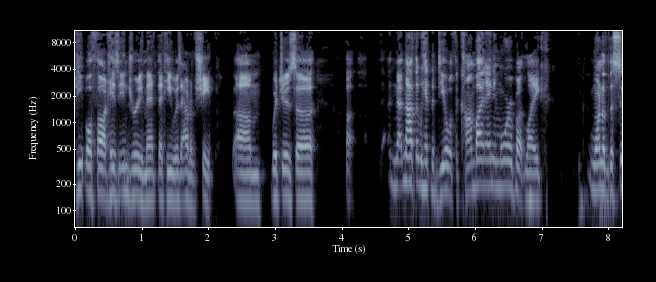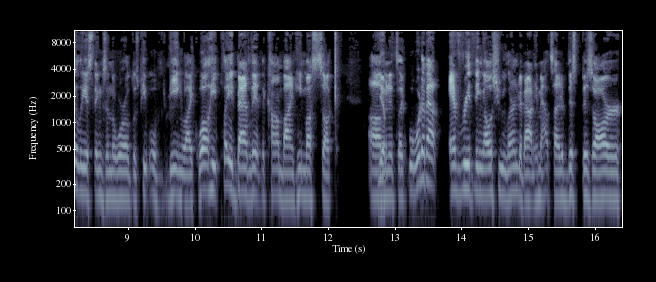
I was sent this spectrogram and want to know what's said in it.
people thought his injury meant that he was out of shape, um, which is uh, uh, not, not that we had to deal with the combine anymore, but like one of the silliest things in the world was people being like, "Well, he played badly at the combine, he must suck," um, Yep. and it's like, well, what about everything else you learned about him outside of this bizarre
